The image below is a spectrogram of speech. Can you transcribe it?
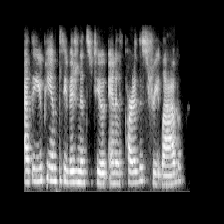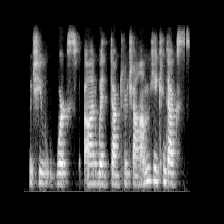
At the UPMC Vision Institute and as part of the Street Lab, which he works on with Dr. Cham. He conducts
